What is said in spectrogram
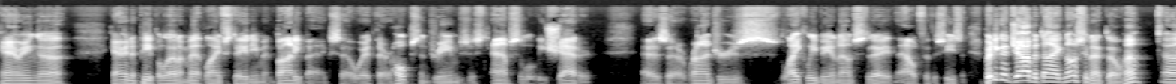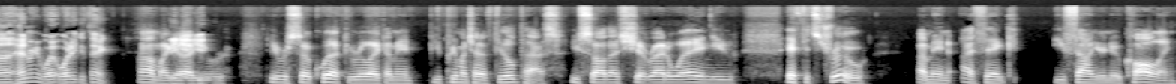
carrying uh carrying the people out of MetLife Stadium in body bags, so with their hopes and dreams just absolutely shattered. As uh, Rodgers likely be announced today out for the season. Pretty good job at diagnosing that, though, huh, uh, Henry? What, what did you think? Oh my god, you, you, were you were so quick. You were like, I mean, you pretty much had a field pass. You saw that shit right away, and you, if it's true, I mean, I think you found your new calling.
